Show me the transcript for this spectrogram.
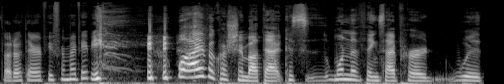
phototherapy for my baby. well, I have a question about that because one of the things I've heard with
